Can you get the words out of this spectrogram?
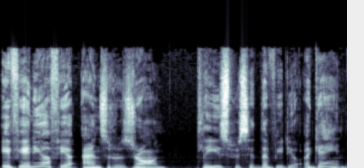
If any of your answer is wrong, please visit the video again.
